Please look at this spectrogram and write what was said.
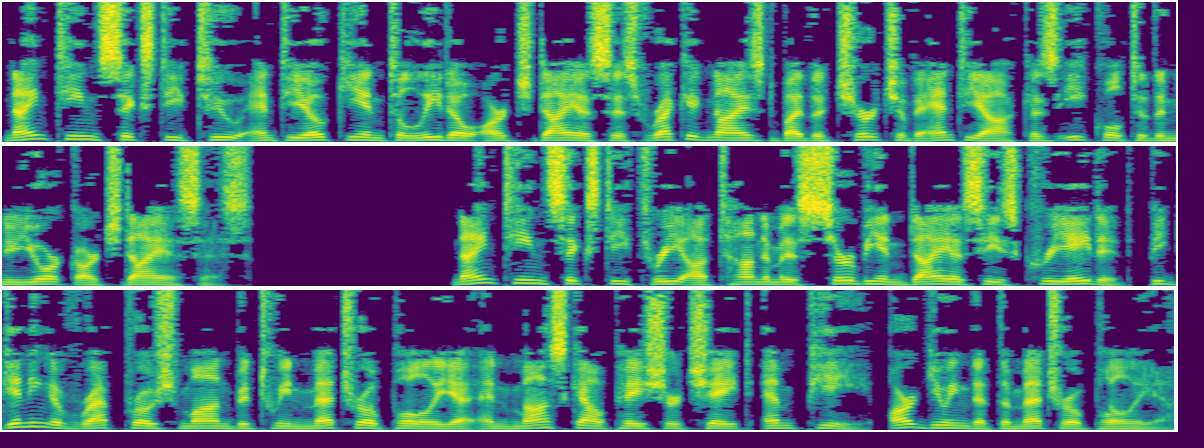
1962 Antiochian Toledo Archdiocese recognized by the Church of Antioch as equal to the New York Archdiocese. 1963 Autonomous Serbian diocese created, beginning of rapprochement between Metropolia and Moscow Patriarchate MP, arguing that the Metropolia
